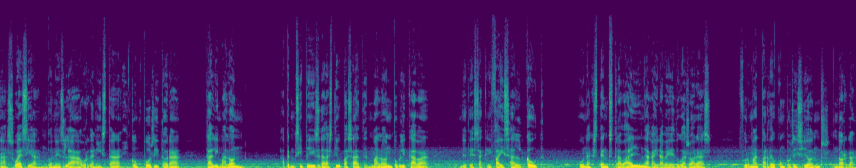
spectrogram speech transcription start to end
a Suècia, d'on és la organista i compositora Kali Malone. A principis de l'estiu passat, Malone publicava The, The Sacrificial Code, un extens treball de gairebé dues hores format per 10 composicions d'orga.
